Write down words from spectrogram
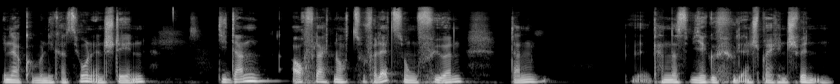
in der Kommunikation entstehen, die dann auch vielleicht noch zu Verletzungen führen, dann kann das Wir-Gefühl entsprechend schwinden.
